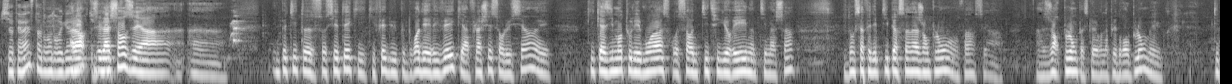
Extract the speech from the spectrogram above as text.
t'y intéresses Tu as un droit de regard Alors, j'ai la chance, j'ai une petite société qui, qui, fait du droit dérivé, qui a flashé sur Lucien et qui quasiment tous les mois se ressort une petite figurine, un petit machin. Donc ça fait des petits personnages en plomb, enfin c'est un, genre plomb parce qu'on n'a plus droit au plomb, mais les petits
